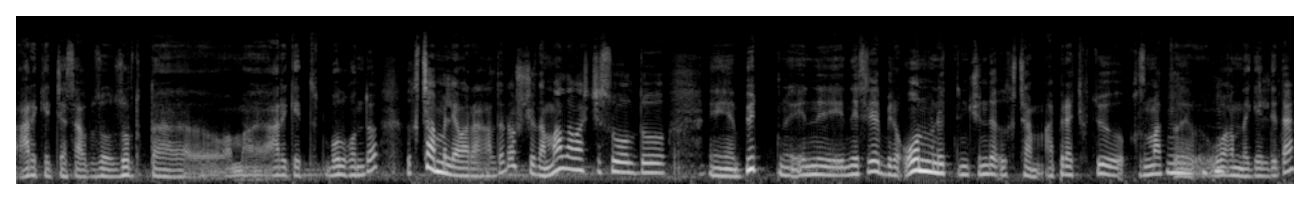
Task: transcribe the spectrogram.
аракет жасалып зордукта аракет болгондо ыкчам эле бара калды да ошол жерде мал абазчысы болду. Э, бүт нерселер бир он мүнөттүн ичинде ыкчам оперативдүү кызмат э, убагында келди да.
